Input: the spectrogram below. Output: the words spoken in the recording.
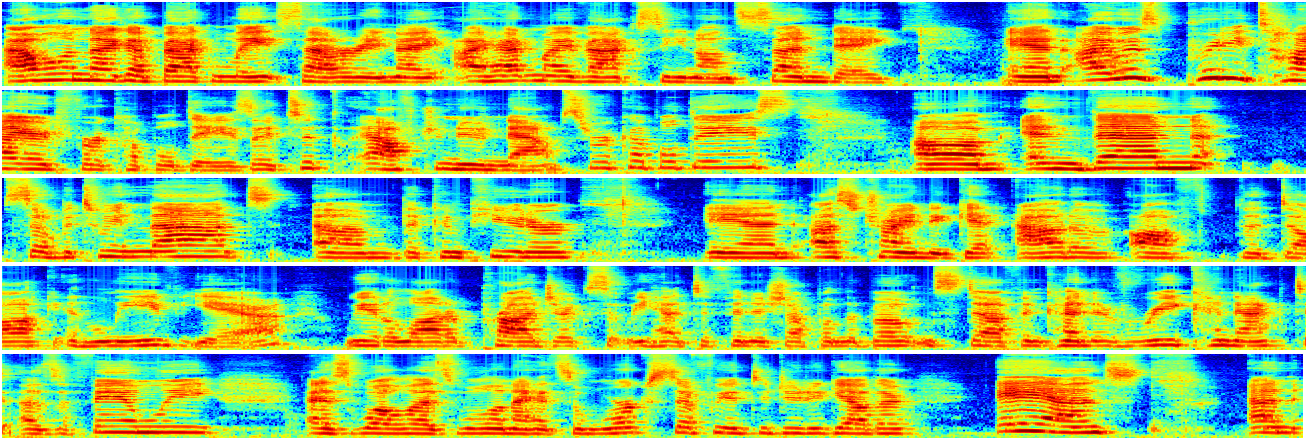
Avalon and I got back late Saturday night. I had my vaccine on Sunday, and I was pretty tired for a couple days. I took afternoon naps for a couple days, um, and then so between that, um, the computer, and us trying to get out of off the dock and leave yeah we had a lot of projects that we had to finish up on the boat and stuff and kind of reconnect as a family as well as will and i had some work stuff we had to do together and and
